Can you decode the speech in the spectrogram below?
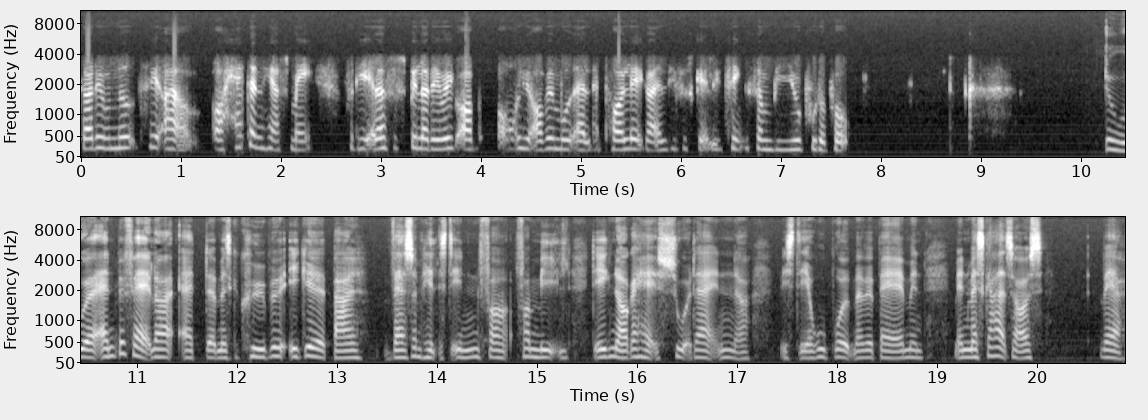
så er det jo nødt til at, at have den her smag, fordi ellers så spiller det jo ikke op, ordentligt op imod alt det pålæg og alle de forskellige ting, som vi jo putter på. Du øh, anbefaler, at øh, man skal købe ikke bare hvad som helst inden for, for mel. Det er ikke nok at have surdejen, og hvis det er rugbrød, man vil bage, men, men man skal altså også være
